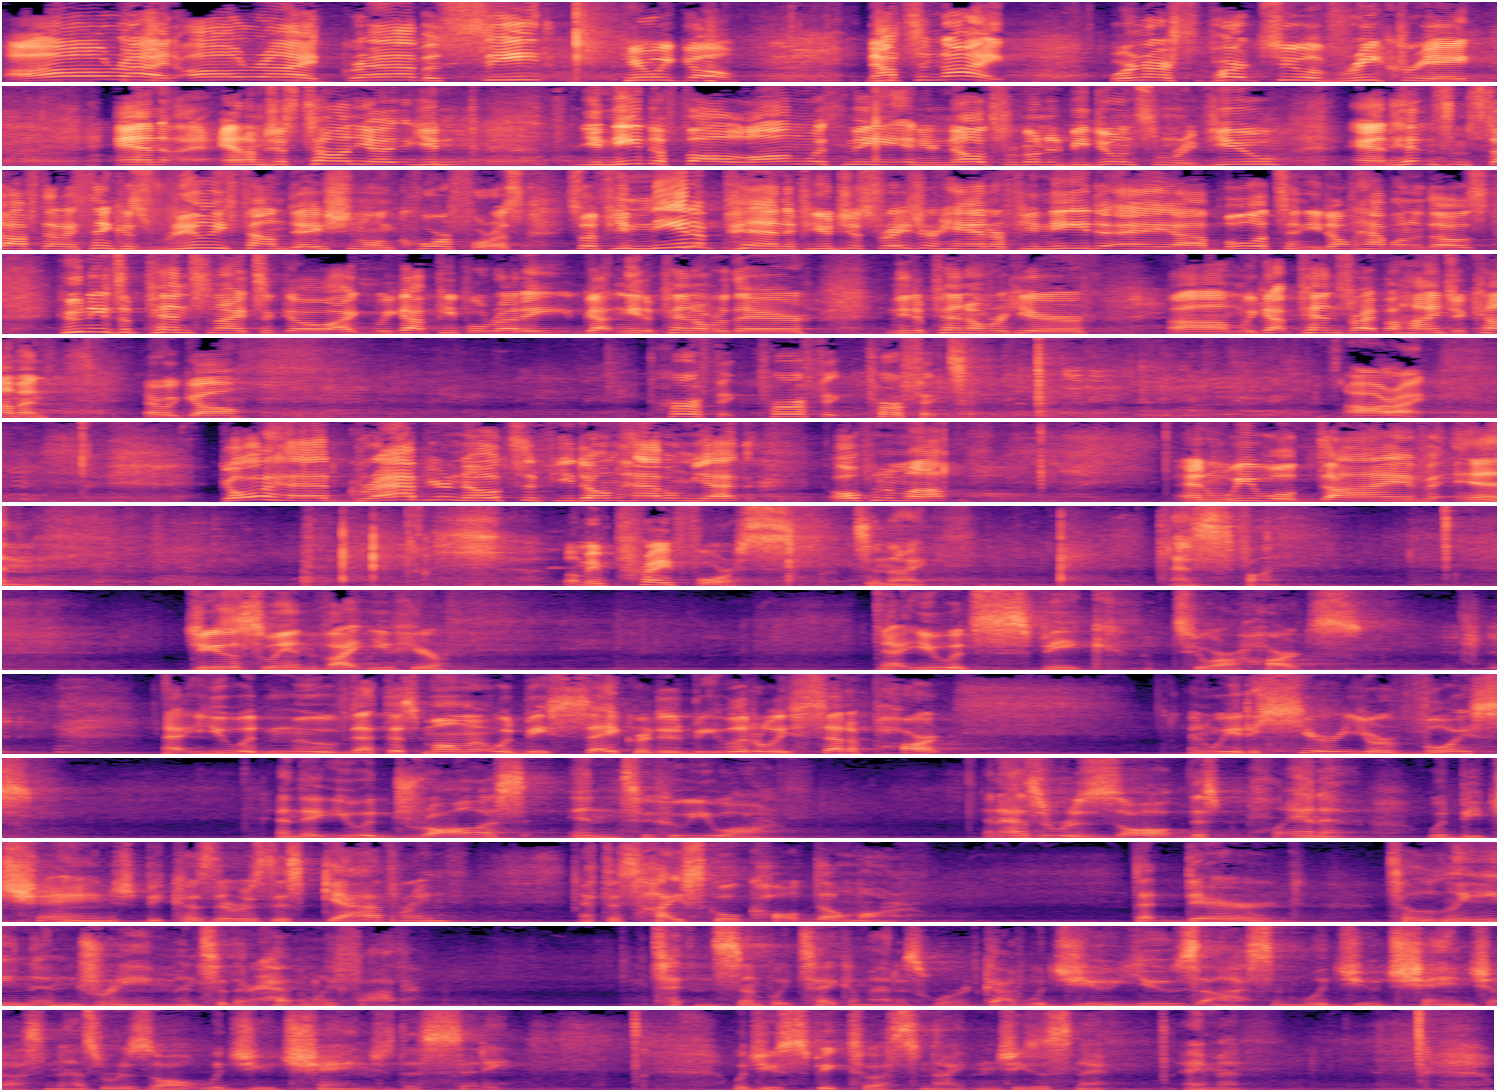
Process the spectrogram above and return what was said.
All right, all right. Grab a seat. Here we go. Now, tonight, we're in our part two of Recreate. And, and I'm just telling you, you, you need to follow along with me in your notes. We're going to be doing some review and hitting some stuff that I think is really foundational and core for us. So if you need a pen, if you just raise your hand, or if you need a uh, bulletin, you don't have one of those, who needs a pen tonight to go? I, we got people ready. You got need a pen over there. Need a pen over here. Um, we got pens right behind you coming. There we go. Perfect, perfect, perfect. All right. Go ahead, grab your notes if you don't have them yet, open them up, and we will dive in. Let me pray for us tonight. That's fun. Jesus, we invite you here that you would speak to our hearts, that you would move, that this moment would be sacred, it would be literally set apart, and we'd hear your voice and that you would draw us into who you are. And as a result, this planet would be changed because there was this gathering at this high school called Del Mar that dared to lean and dream into their Heavenly Father and simply take Him at His word. God, would you use us and would you change us? And as a result, would you change this city? Would you speak to us tonight? In Jesus' name, amen.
